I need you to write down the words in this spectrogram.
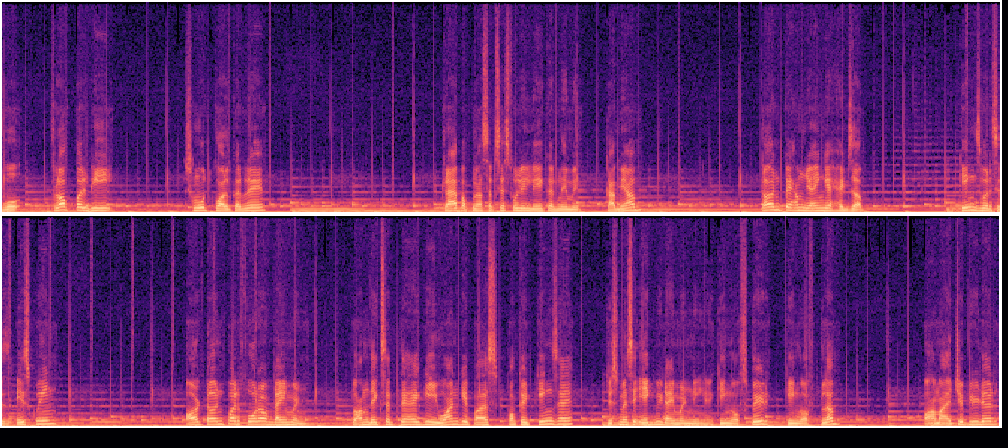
वो फ्लॉप पर भी स्मूथ कॉल कर रहे हैं। ट्रैप अपना सक्सेसफुली ले करने में कामयाब। टर्न पे हम जाएँगे heads up kings versus ace queen और टर्न पर फोर ऑफ़ डायमंड तो हम देख सकते हैं कि युवान के पास पॉकेट किंग्स हैं, जिसमें से एक भी डायमंड नहीं है। King of spade king of club और हमारे चिप लीडर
